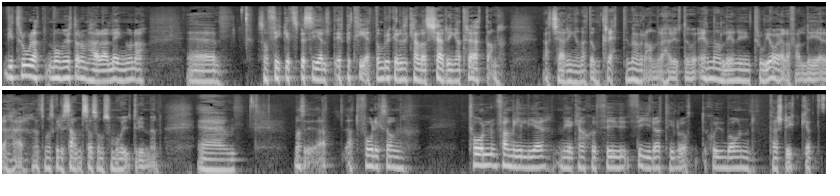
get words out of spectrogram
vi tror att många av de här längorna som fick ett speciellt epitet. De brukade kallas kärringaträtan. Att kärringarna de trätte med varandra här ute. Och en anledning tror jag i alla fall det är det här att man skulle samsas om små utrymmen. Eh, att, att få liksom 12 familjer med kanske 4 till 7 barn per styck. Att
